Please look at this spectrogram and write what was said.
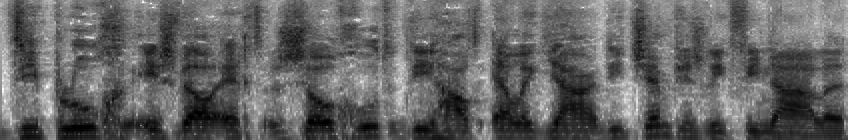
die ploeg is wel echt zo goed. Die haalt elk jaar die Champions League finale.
